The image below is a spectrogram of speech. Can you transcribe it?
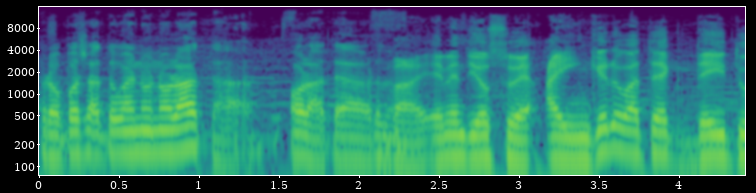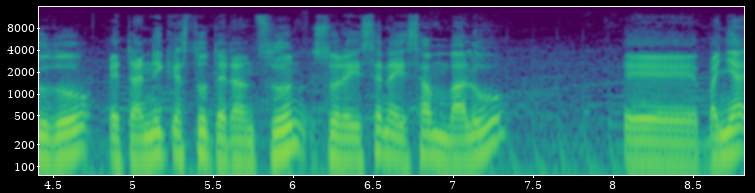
proposatu genuen hola eta hola, eta orduan. Bai, hemen diozue, aingero batek deitu du, eta nik ez dut erantzun, zure izena izan balu, e, baina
